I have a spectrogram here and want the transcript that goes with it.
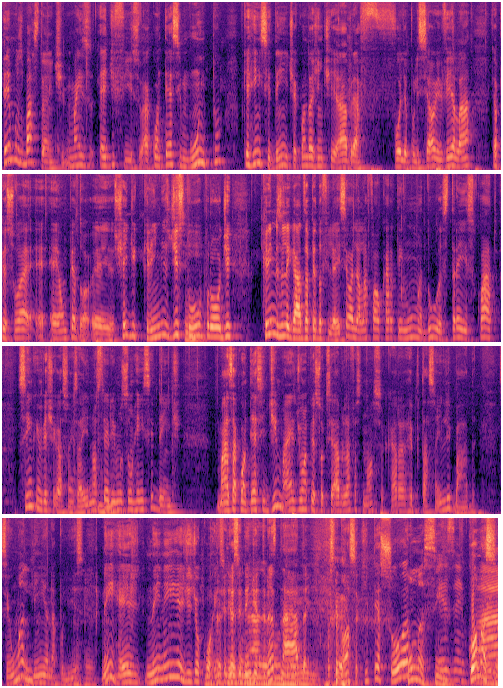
Temos bastante, mas é difícil. Acontece muito, porque reincidente é quando a gente abre a folha policial e vê lá que a pessoa é, é um pedófilo, é cheio de crimes de estupro ou de crimes ligados à pedofilia. Aí você olha lá e fala, o cara tem uma, duas, três, quatro, cinco investigações. Aí nós teríamos um reincidente. Mas acontece demais de uma pessoa que você abre lá e fala assim, nossa, cara, reputação ilibada. Sem uma linha na polícia, nem, regi, nem, nem registro de ocorrência de acidente de nada trânsito, contra nada. Fala assim, nossa, que pessoa Como assim? Exemplar. como assim?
